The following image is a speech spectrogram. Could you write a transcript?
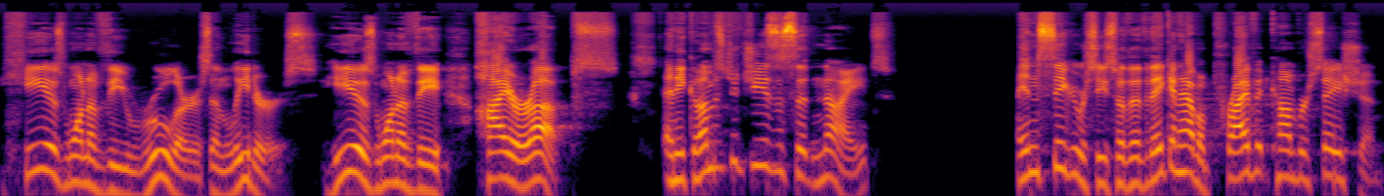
he is one of the rulers and leaders. He is one of the higher ups. And he comes to Jesus at night in secrecy so that they can have a private conversation.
